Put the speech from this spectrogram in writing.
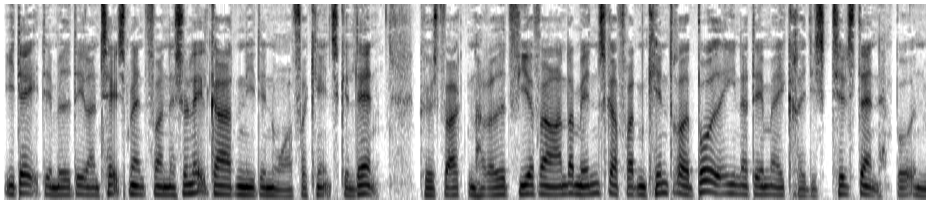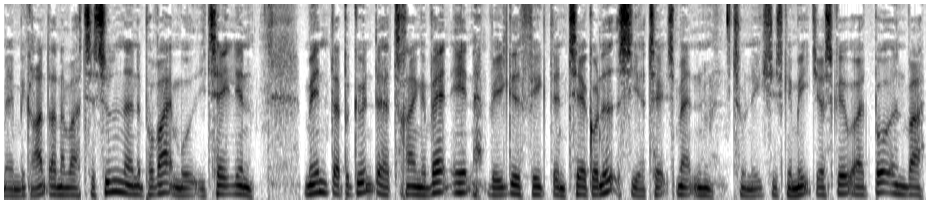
I dag det meddeler en talsmand for Nationalgarden i det nordafrikanske land. Kystvagten har reddet 44 andre mennesker fra den kendrede båd. En af dem er i kritisk tilstand. Båden med migranterne var til sydlandene på vej mod Italien. Men der begyndte at trænge vand ind, hvilket fik den til at gå ned, siger talsmanden. Tunesiske medier skriver, at båden var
